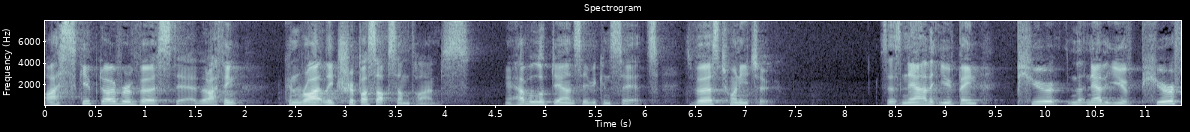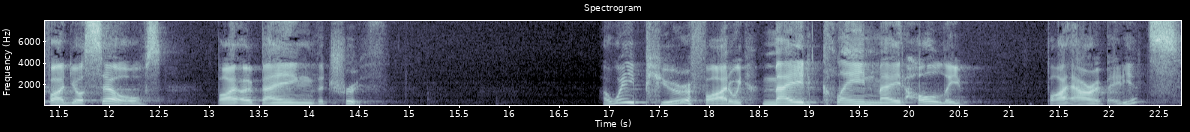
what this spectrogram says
I skipped over a verse there that I think can rightly trip us up sometimes. You know, have a look down, and see if you can see it. It's verse 22. It says, Now that you've been pure, now that you've purified yourselves by obeying the truth. Are we purified? Are we made clean, made holy by our obedience?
